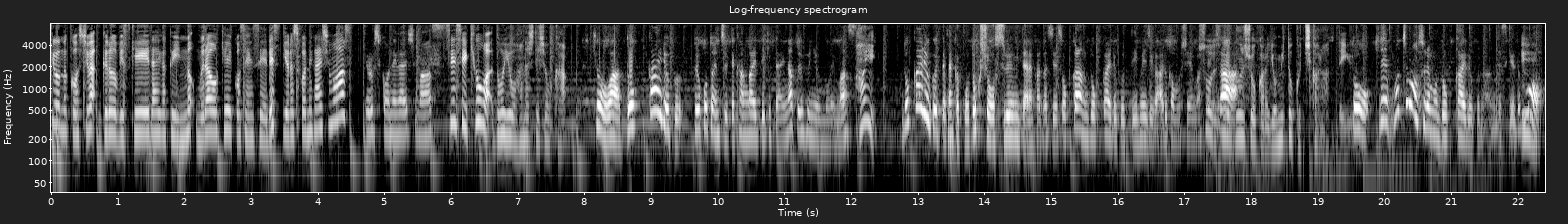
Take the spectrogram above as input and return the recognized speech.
今日の講師はグロービス経営大学院の村尾恵子先生です。よろしくお願いします。よろしくお願いします。先生今日はどういうお話でしょうか？今日は読解力ということについて考えていきたいなというふうに思います。はい。読解力ってなんかこう読書をするみたいな形でそこからの読解力ってイメージがあるかもしれませんが。そうですね。文章から読み解く力っていう。そう。でもちろんそれも読解力なんですけども、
